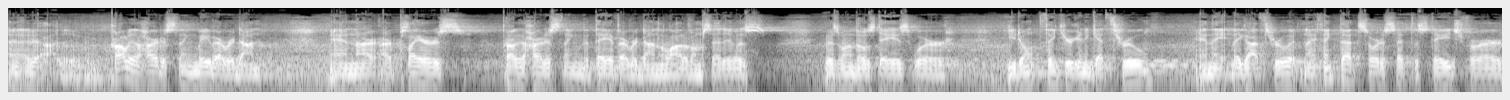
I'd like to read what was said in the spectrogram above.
uh, probably the hardest thing we've ever done. And our, our players, probably the hardest thing that they have ever done. A lot of them said it was it was one of those days where you don't think you're going to get through and they, they got through it and i think that sort of set the stage for our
